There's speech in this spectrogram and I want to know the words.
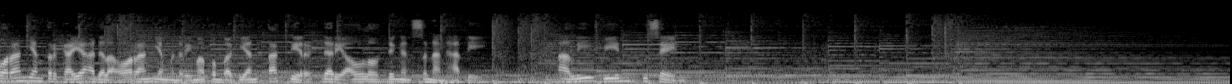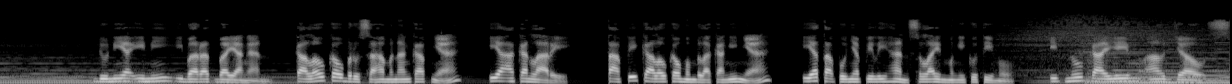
Orang yang terkaya adalah orang yang menerima pembagian takdir dari Allah dengan senang hati. Ali bin Hussein Dunia ini ibarat bayangan. Kalau kau berusaha menangkapnya, ia akan lari. Tapi kalau kau membelakanginya, ia tak punya pilihan selain mengikutimu. Ibnu Qayyim al-Jauz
